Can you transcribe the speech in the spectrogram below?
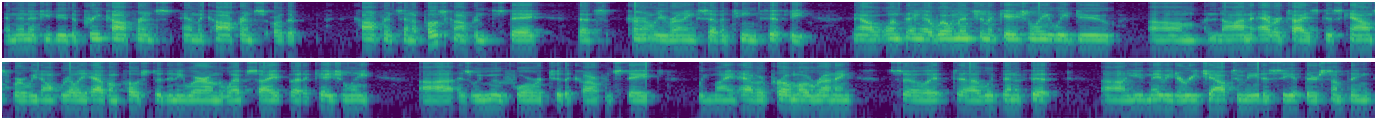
And then if you do the pre-conference and the conference or the conference and a post-conference day, that's currently running 1750 Now, one thing I will mention, occasionally we do um, non-advertised discounts where we don't really have them posted anywhere on the website, but occasionally uh, as we move forward to the conference date, we might have a promo running. So it uh, would benefit uh, you maybe to reach out to me to see if there's something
